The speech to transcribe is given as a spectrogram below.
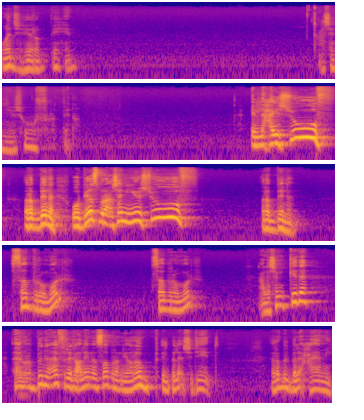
وجه ربهم. عشان يشوف ربنا. اللي هيشوف ربنا وبيصبر عشان يشوف ربنا. صبره مر صبره مر علشان كده قال ربنا أفرغ علينا صبرا. يا رب البلاء شديد. يا رب البلاء حامي.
